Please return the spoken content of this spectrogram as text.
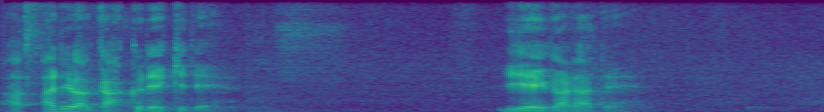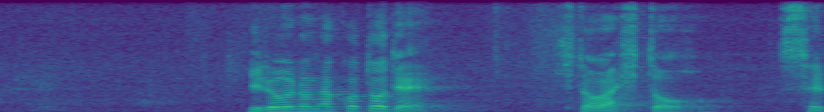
ああるいは学歴で家柄でいろいろなことで人は人を差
